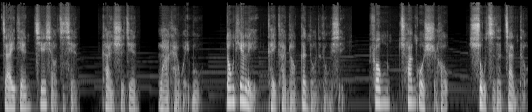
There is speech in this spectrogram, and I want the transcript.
在一天揭晓之前看时间拉开帷幕。冬天里可以看到更多的东西，风穿过时候树枝的颤抖，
